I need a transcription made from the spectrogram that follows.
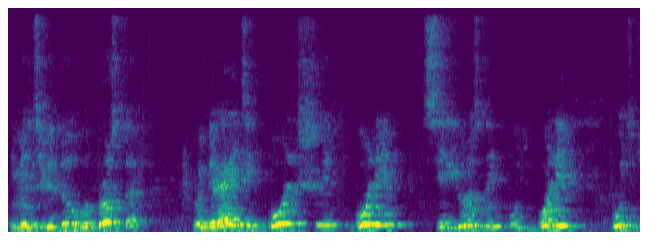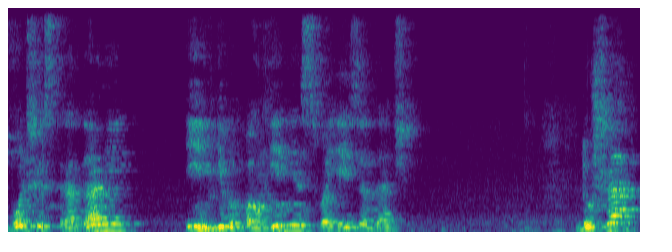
имейте в виду, вы просто выбираете больше, более серьезный путь, более, путь больших страданий и невыполнения своей задачи. Душа,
